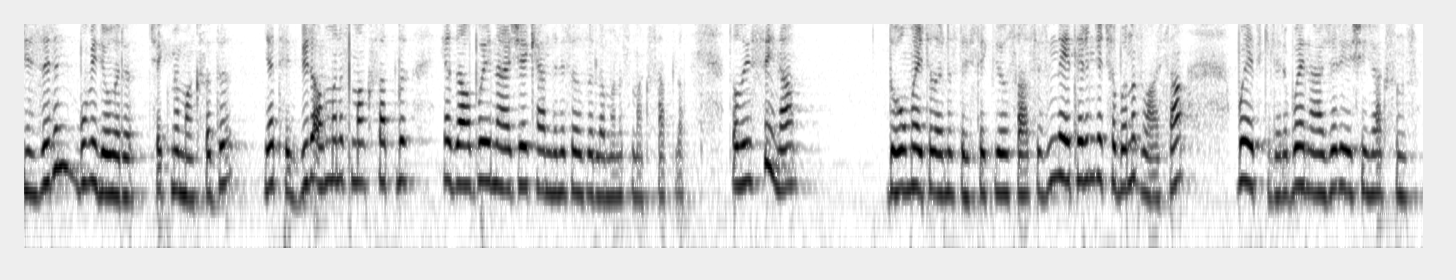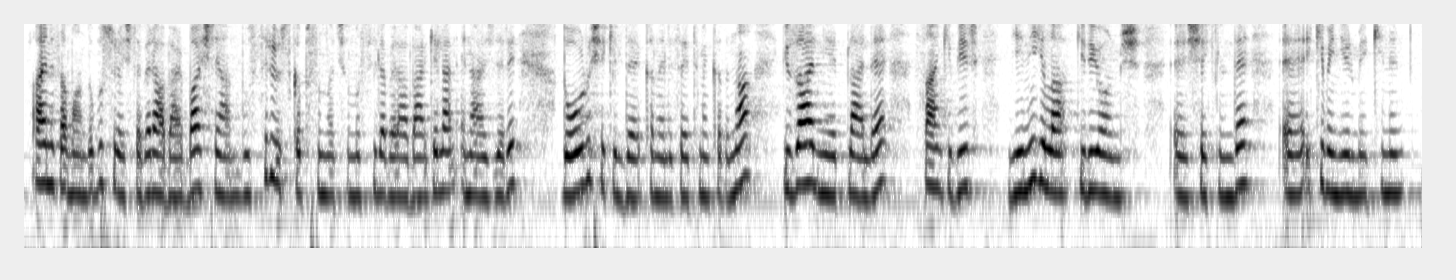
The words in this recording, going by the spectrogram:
Bizlerin bu videoları çekme maksadı ya tedbir almanız maksatlı ya da bu enerjiye kendinizi hazırlamanız maksatlı. Dolayısıyla doğum haritalarınız destekliyorsa, sizin de yeterince çabanız varsa bu etkileri, bu enerjileri yaşayacaksınız. Aynı zamanda bu süreçle beraber başlayan bu Sirius kapısının açılmasıyla beraber gelen enerjileri doğru şekilde kanalize etmek adına güzel niyetlerle sanki bir yeni yıla giriyormuş e, şeklinde e, 2022'nin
